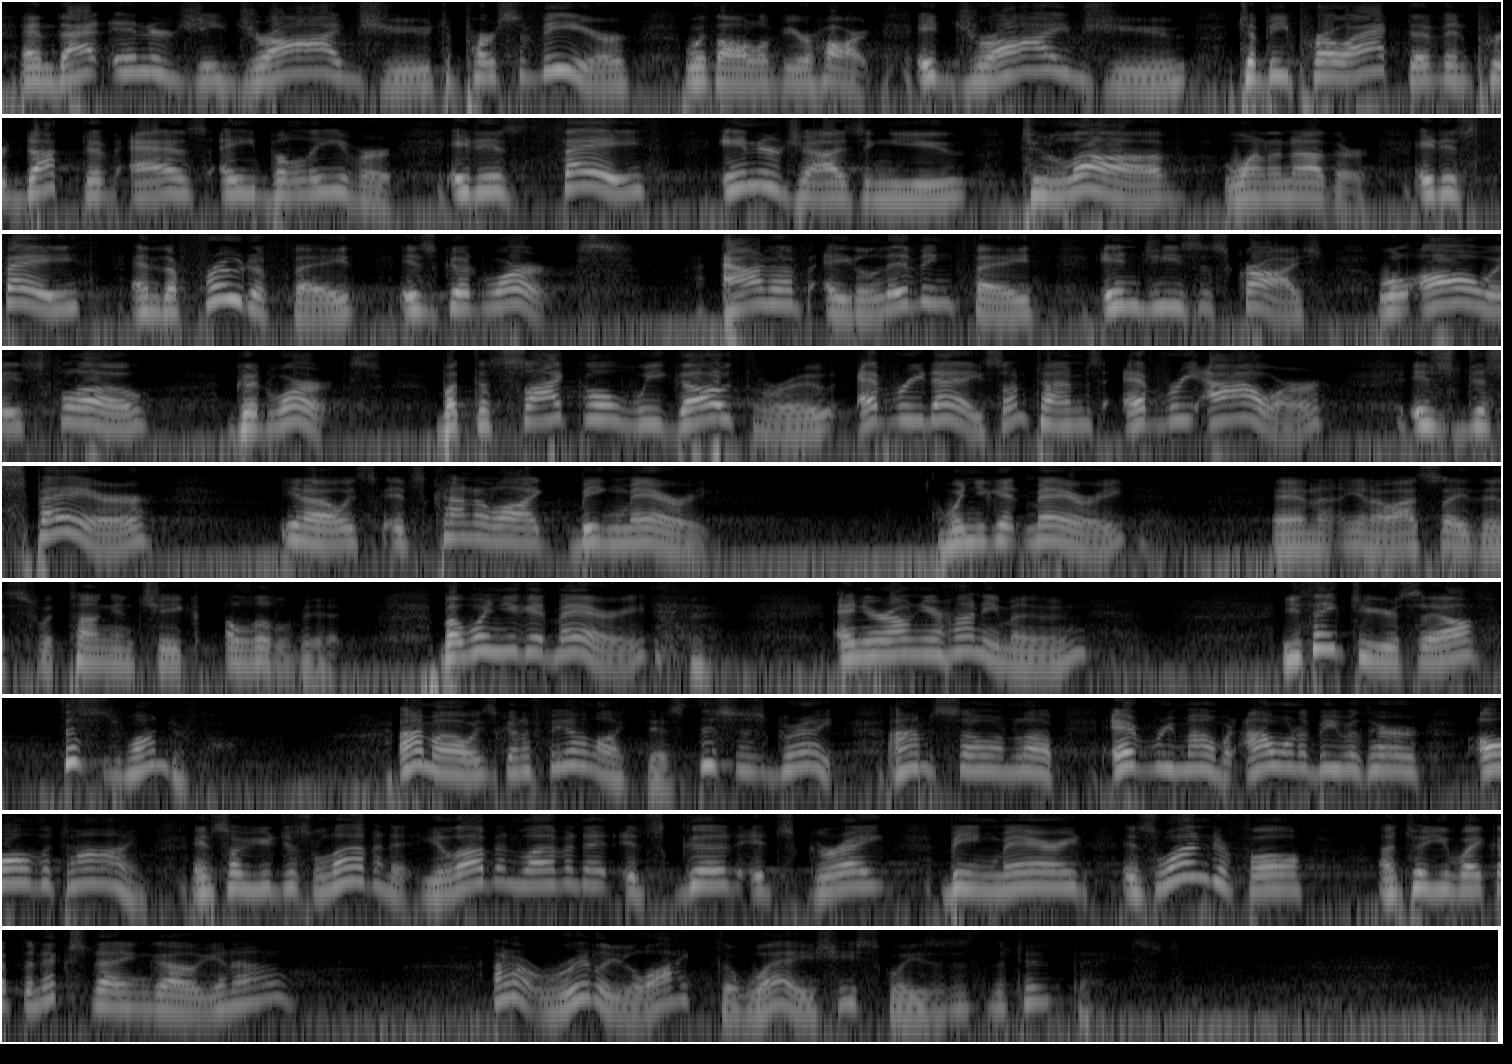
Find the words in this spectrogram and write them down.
And that energy drives you to persevere with all of your heart. It drives you to be proactive and productive as a believer. It is faith energizing you to love one another. It is faith, and the fruit of faith is good works. Out of a living faith in Jesus Christ will always flow good works. But the cycle we go through every day, sometimes every hour, is despair. You know, it's, it's kind of like being married. When you get married, and, uh, you know, I say this with tongue in cheek a little bit, but when you get married and you're on your honeymoon, you think to yourself, this is wonderful. I'm always going to feel like this. This is great. I'm so in love. Every moment. I want to be with her all the time. And so you're just loving it. You're loving, loving it. It's good. It's great. Being married is wonderful until you wake up the next day and go, you know, I don't really like the way she squeezes the toothpaste.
